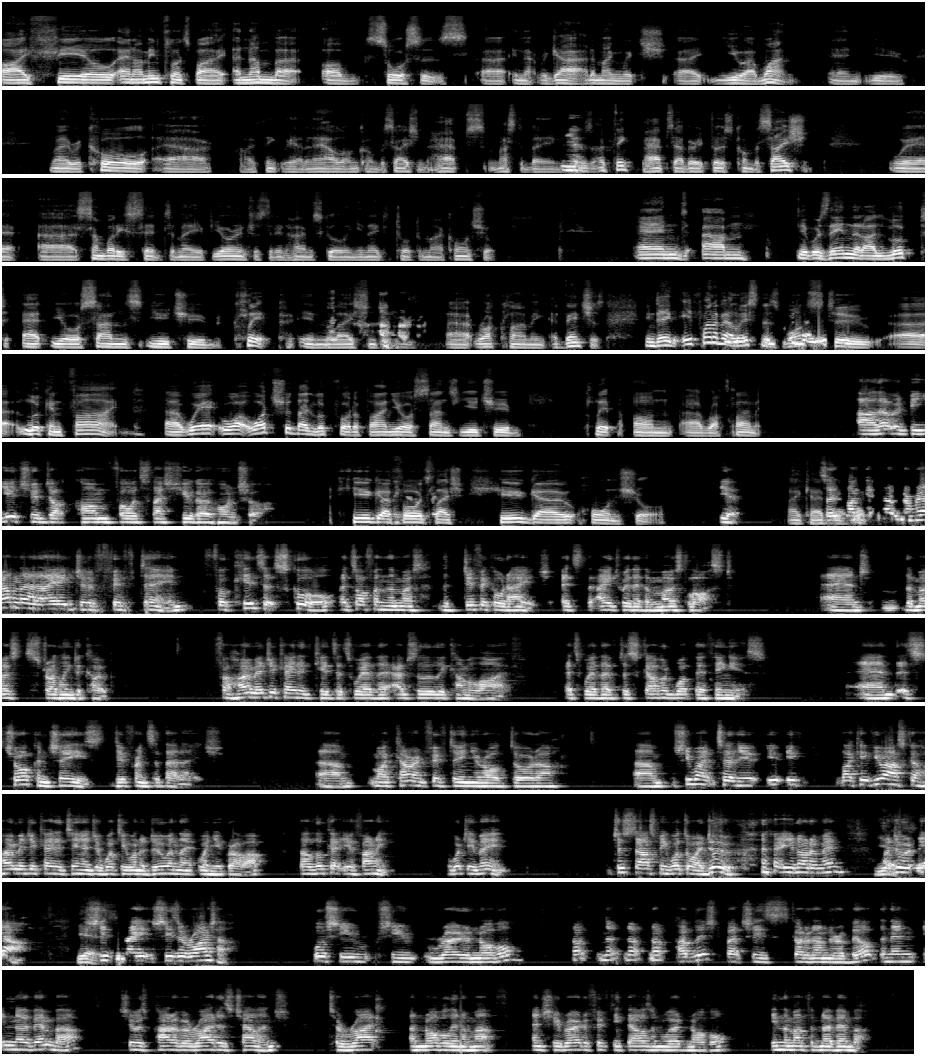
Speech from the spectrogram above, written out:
I feel, and I'm influenced by a number of sources uh, in that regard, among which uh, you are one, and you may recall our. I think we had an hour long conversation, perhaps, must have been. Yeah. Was, I think perhaps our very first conversation where uh, somebody said to me, if you're interested in homeschooling, you need to talk to Mark Hornshaw. And um, it was then that I looked at your son's YouTube clip in relation to his uh, rock climbing adventures. Indeed, if one of our listeners wants to uh, look and find, uh, where what what should they look for to find your son's YouTube clip on uh, rock climbing? Uh, that would be youtube.com forward slash Hugo Hornshaw. Hugo forward slash Hugo Hornshaw. Yeah. Okay. So, like around that age of 15, for kids at school, it's often the most the difficult age. It's the age where they're the most lost and the most struggling to cope. For home educated kids, it's where they absolutely come alive. It's where they've discovered what their thing is. And it's chalk and cheese difference at that age. Um, my current 15 year old daughter, um, she won't tell you if, if like if you ask a home educated teenager what do you want to do when they when you grow up, they'll look at you funny. What do you mean? Just ask me what do I do? you know what I mean? I do it now. Yes. She'd say she's a writer. Well, she she wrote a novel, not not not not published, but she's got it under a belt. And then in November, she was part of a writers' challenge to write a novel in a month, and she wrote a fifty thousand word novel in the month of November.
